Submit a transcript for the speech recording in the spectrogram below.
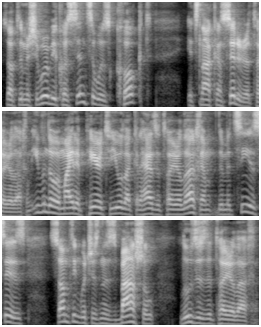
So the Mishabur, because since it was cooked, it's not considered a Torah lechem. Even though it might appear to you like it has a Torah lechem, the Metzias is something which is nizbashal loses the Torah lechem.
